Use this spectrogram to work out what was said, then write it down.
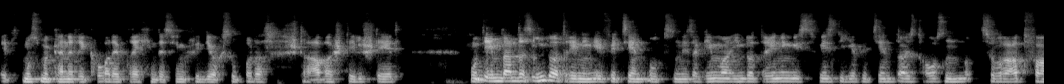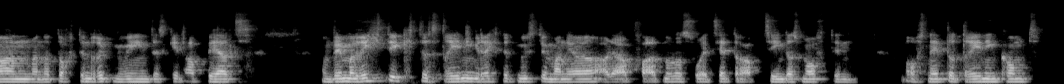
Jetzt muss man keine Rekorde brechen. Deswegen finde ich auch super, dass Strava stillsteht und eben dann das Indoor-Training effizient nutzen. Ich sage immer, Indoor-Training ist wesentlich effizienter als draußen zu Radfahren. Man hat doch den Rückenwind, es geht abwärts. Und wenn man richtig das Training rechnet, müsste man ja alle Abfahrten oder so etc. abziehen, dass man auf den, aufs Netto-Training kommt.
